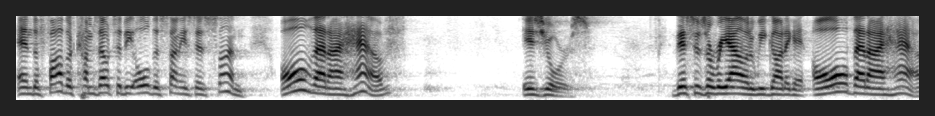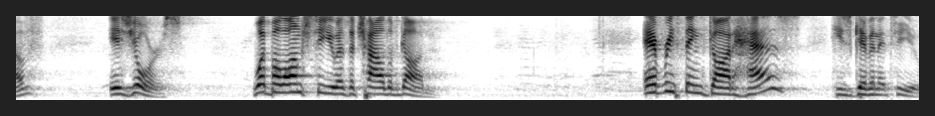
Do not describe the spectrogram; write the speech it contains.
And the father comes out to the oldest son. He says, Son, all that I have is yours. This is a reality we got to get. All that I have is yours. What belongs to you as a child of God? Everything God has, He's given it to you.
